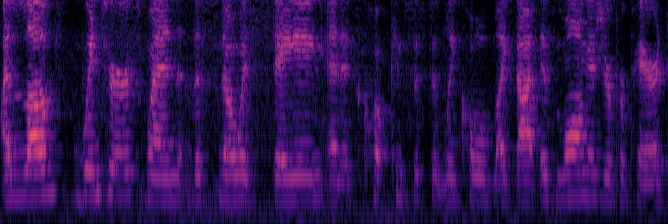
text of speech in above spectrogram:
I love winters when the snow is staying and it's co consistently cold like that, as long as you're prepared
